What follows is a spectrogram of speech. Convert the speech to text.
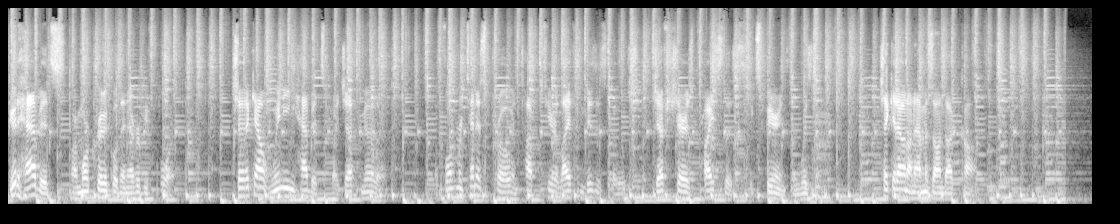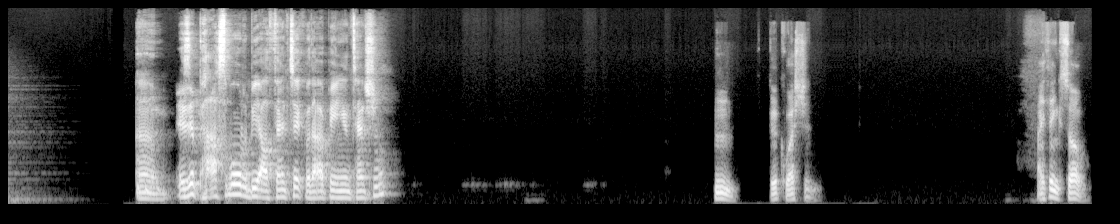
Good habits are more critical than ever before. Check out Winning Habits by Jeff Miller. A former tennis pro and top tier life and business coach, Jeff shares priceless experience and wisdom. Check it out on Amazon.com. Um, is it possible to be authentic without being intentional? Hmm. Good question. I think so.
